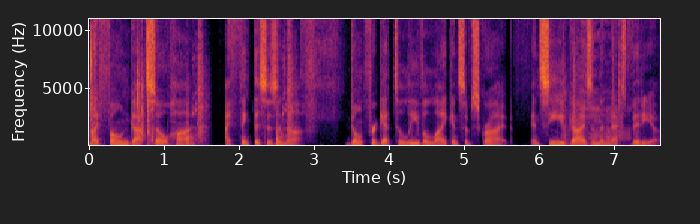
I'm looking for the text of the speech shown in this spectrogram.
My phone got so hot, I think this is enough. Don't forget to leave a like and subscribe, and see you guys in the next video.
